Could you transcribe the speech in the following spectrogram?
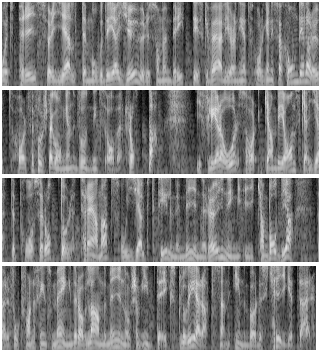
Och ett pris för hjältemodiga djur som en brittisk välgörenhetsorganisation delar ut har för första gången vunnits av en råtta. I flera år så har gambianska jättepåsråttor tränats och hjälpt till med minröjning i Kambodja, där det fortfarande finns mängder av landminor som inte exploderat sedan inbördeskriget där.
